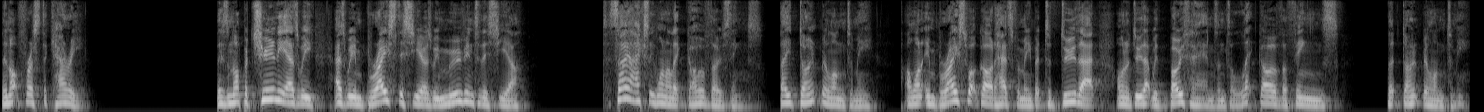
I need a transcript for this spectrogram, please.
They're not for us to carry. There's an opportunity as we, as we embrace this year, as we move into this year, to say, I actually want to let go of those things. They don't belong to me. I want to embrace what God has for me, but to do that, I want to do that with both hands and to let go of the things that don't belong to me,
